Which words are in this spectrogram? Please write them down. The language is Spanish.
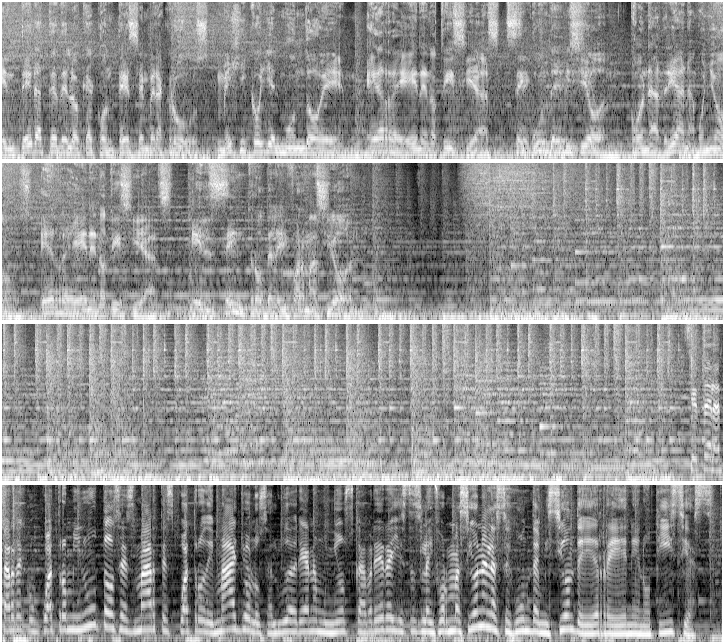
Entérate de lo que acontece en Veracruz, México y el mundo en RN Noticias, segunda emisión, con Adriana Muñoz. RN Noticias, el centro de la información. de la tarde con cuatro minutos, es martes 4 de mayo, lo saluda Adriana Muñoz Cabrera y esta es la información en la segunda emisión de RN Noticias.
